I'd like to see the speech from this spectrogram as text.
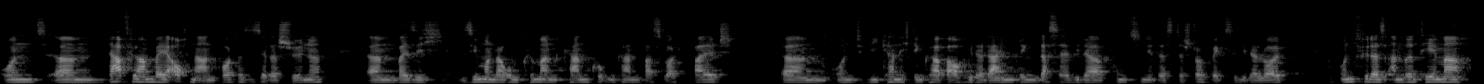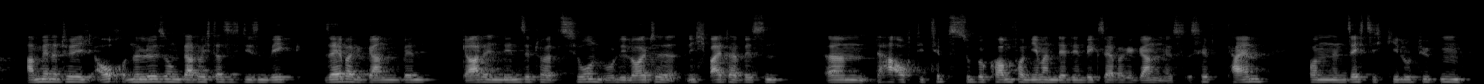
Und ähm, dafür haben wir ja auch eine Antwort. Das ist ja das Schöne, ähm, weil sich Simon darum kümmern kann, gucken kann, was läuft falsch ähm, und wie kann ich den Körper auch wieder dahin bringen, dass er wieder funktioniert, dass der Stoffwechsel wieder läuft. Und für das andere Thema haben wir natürlich auch eine Lösung, dadurch, dass ich diesen Weg selber gegangen bin, gerade in den Situationen, wo die Leute nicht weiter wissen, ähm, da auch die Tipps zu bekommen von jemandem, der den Weg selber gegangen ist. Es hilft keinem, von einem 60-Kilo-Typen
